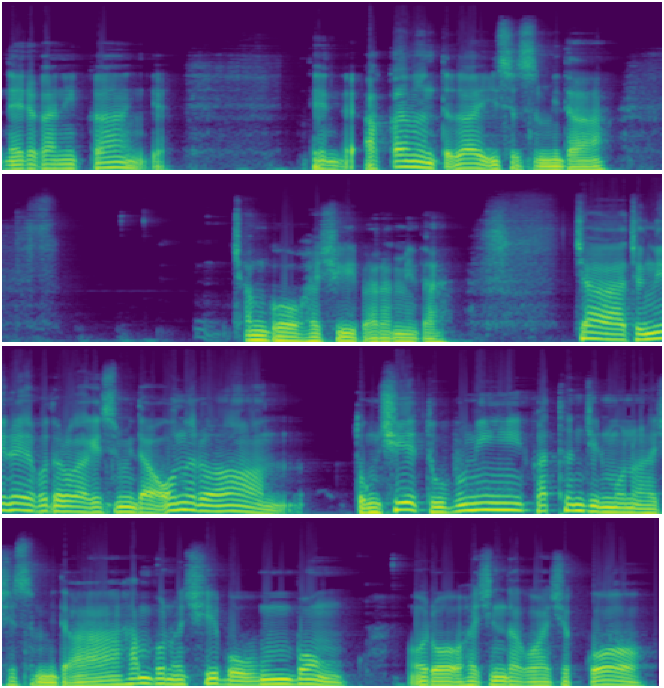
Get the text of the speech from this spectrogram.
내려가니까 이제 됐는데 아까는 뜨가 있었습니다 참고하시기 바랍니다 자 정리를 해보도록 하겠습니다 오늘은 동시에 두 분이 같은 질문을 하셨습니다. 한 분은 15분봉으로 하신다고 하셨고,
